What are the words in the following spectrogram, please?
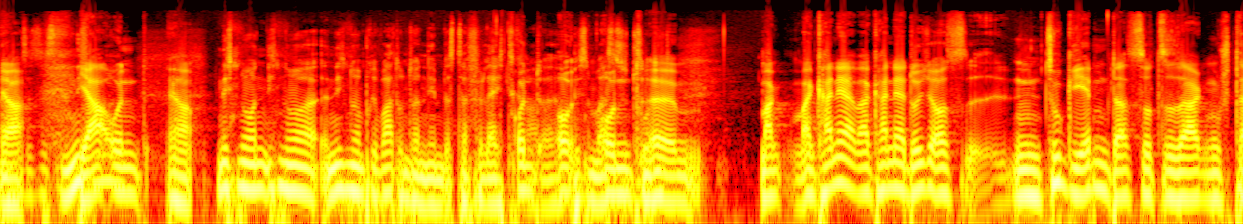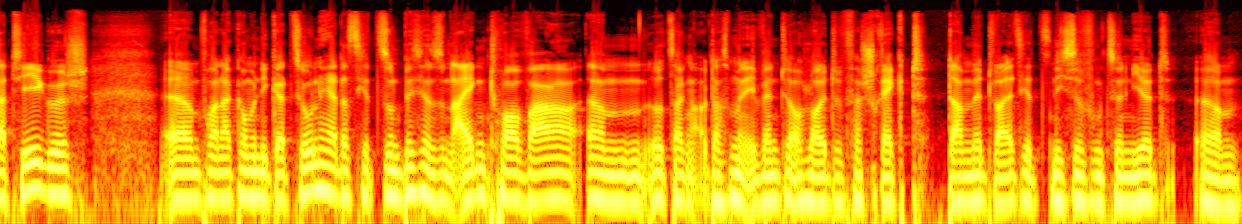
ja, nicht ja nur, und ja. nicht nur, nicht nur, nicht nur ein Privatunternehmen, das da vielleicht und, ein bisschen und, was zu und tun hat. ähm, man, man kann ja man kann ja durchaus äh, zugeben, dass sozusagen strategisch ähm, von der Kommunikation her das jetzt so ein bisschen so ein Eigentor war, ähm, sozusagen, dass man eventuell auch Leute verschreckt damit, weil es jetzt nicht so funktioniert. Ähm,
